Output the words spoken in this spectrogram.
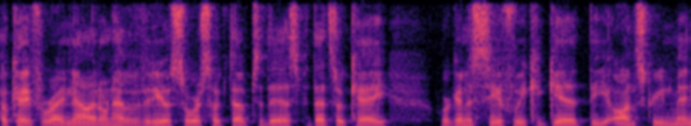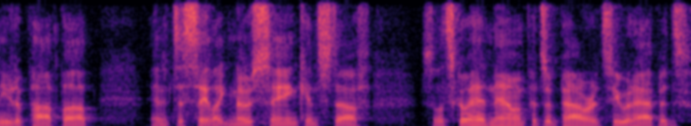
Okay, for right now, I don't have a video source hooked up to this, but that's okay. We're gonna see if we could get the on-screen menu to pop up and it to say like no sync and stuff. So let's go ahead now and put some power and see what happens.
